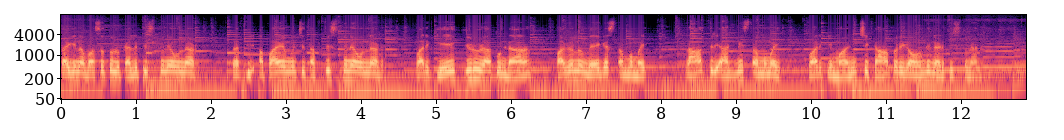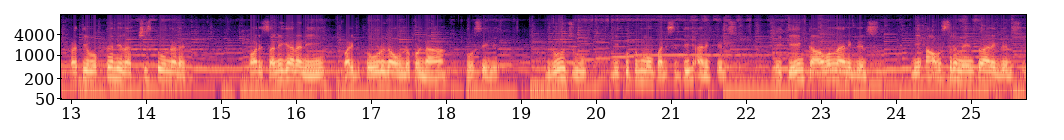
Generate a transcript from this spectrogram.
తగిన వసతులు కల్పిస్తూనే ఉన్నాడు. ప్రతి అపాయం నుంచి తప్పిస్తూనే ఉన్నాడు. వారికి ఏ కీడు రాకుండా పగలు మేఘస్తంభమై రాత్రి అగ్నిస్తంభమై వారికి మంచి కాపరిగా ఉండి నడిపిస్తున్నాడు. ప్రతి ఒక్కరిని రక్షిస్తూ ఉన్నాడని వారి శనిగారని వారికి తోడుగా ఉండకుండా తోసేయలేదు. ఈరోజు నీ కుటుంబం పరిస్థితి ఆయనకు తెలుసు. నీకేం కావాలో ఆయనకు తెలుసు. నీ అవసరం ఏంటో ఆయనకు తెలుసు.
